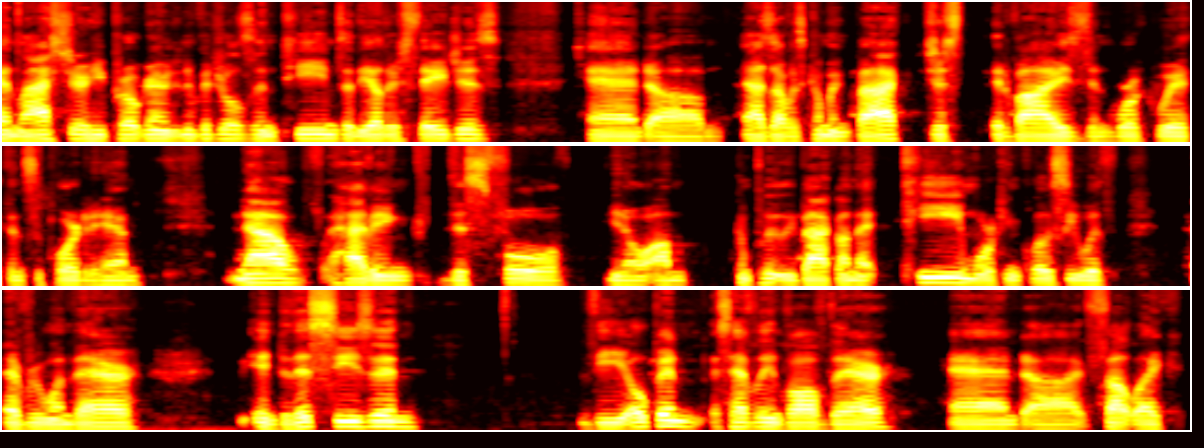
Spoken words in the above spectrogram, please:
And last year he programmed individuals and teams and the other stages. And um, as I was coming back, just advised and worked with and supported him now having this full, you know, I'm completely back on that team, working closely with everyone there into this season. The Open is heavily involved there, and uh, it felt like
